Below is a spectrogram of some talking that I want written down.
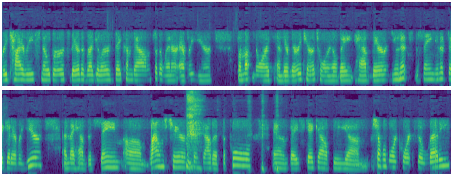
retiree snowbirds. They're the regulars. They come down for the winter every year from up north, and they're very territorial. They have their units, the same units they get every year, and they have the same um, lounge chair staked out at the pool, and they stake out the um, shuffleboard court. So Letty,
